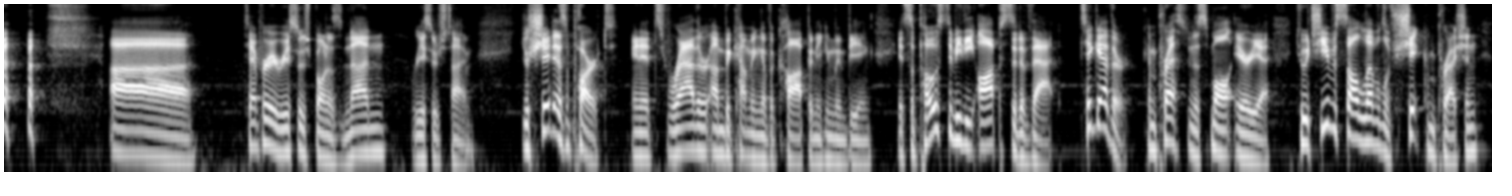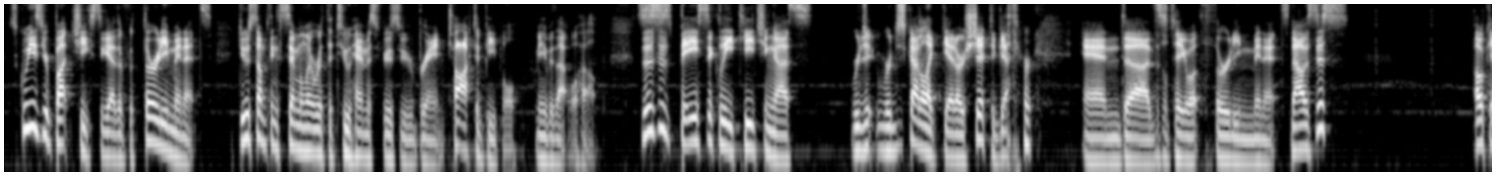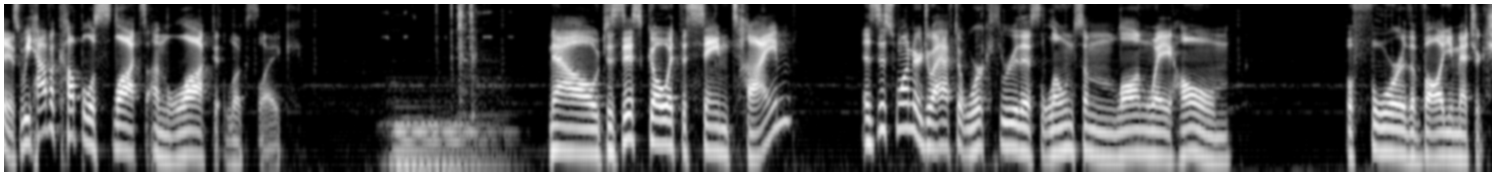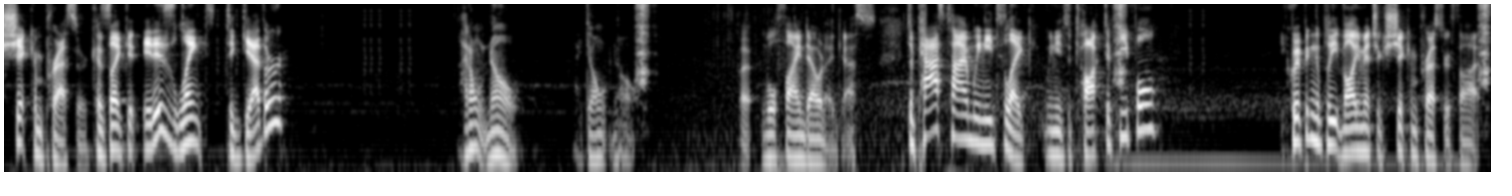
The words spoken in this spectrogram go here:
uh, temporary research bonus, none. Research time. Your shit is apart, and it's rather unbecoming of a cop and a human being. It's supposed to be the opposite of that. Together, compressed in a small area. To achieve a solid level of shit compression, squeeze your butt cheeks together for 30 minutes. Do something similar with the two hemispheres of your brain. Talk to people. Maybe that will help. So this is basically teaching us, we're, ju- we're just gotta like get our shit together. And uh, this will take about 30 minutes. Now, is this... Okay, so we have a couple of slots unlocked, it looks like. Now, does this go at the same time as this one, or do I have to work through this lonesome long way home before the volumetric shit compressor? Because, like, it, it is linked together. I don't know. I don't know. But we'll find out, I guess. To pass time, we need to, like, we need to talk to people. Equipping complete volumetric shit compressor thought.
